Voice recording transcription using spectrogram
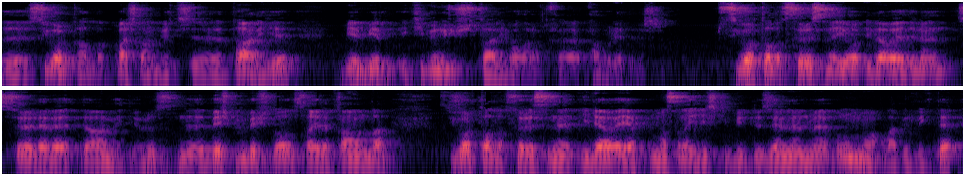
e, sigortalılık başlangıç tarihi 1.1.2003 tarihi olarak e, kabul edilir. Sigortalık süresine il- ilave edilen sürelere devam ediyoruz. E, 5510 sayılı kanunda sigortalık süresine ilave yapılmasına ilişkin bir düzenlenme bulunmamakla birlikte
